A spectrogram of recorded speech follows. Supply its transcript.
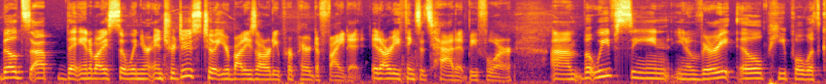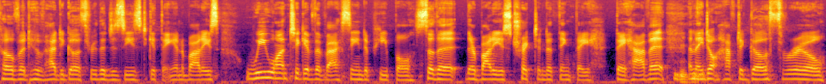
Builds up the antibodies so when you're introduced to it, your body's already prepared to fight it. It already thinks it's had it before. Um, but we've seen, you know, very ill people with COVID who've had to go through the disease to get the antibodies. We want to give the vaccine to people so that their body is tricked into think they they have it and they don't have to go through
